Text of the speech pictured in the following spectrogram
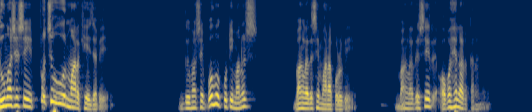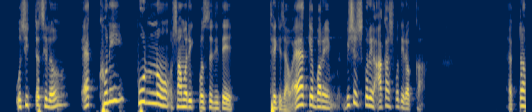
দু মাসে সে প্রচুর মার খেয়ে যাবে। দু মাসে বহু কোটি মানুষ বাংলাদেশে মারা পড়বে। বাংলাদেশের অবহেলার কারণে। উচিতটা ছিল এক্ষুনি পূর্ণ সামরিক প্রস্তুতিতে থেকে যাওয়া। একেবারে বিশেষ করে আকাশ প্রতিরক্ষা। একটা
